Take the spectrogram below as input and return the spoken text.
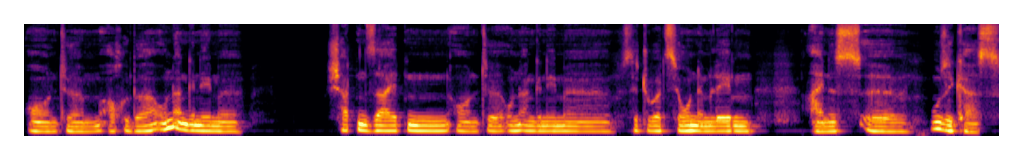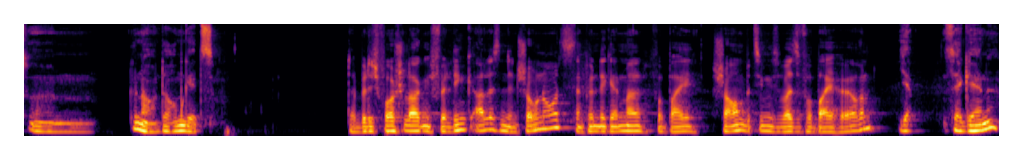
und ähm, auch über unangenehme Schattenseiten und äh, unangenehme Situationen im Leben eines äh, Musikers. Ähm, genau, darum geht's. Dann würde ich vorschlagen, ich verlinke alles in den Show Notes. Dann könnt ihr gerne mal vorbeischauen bzw. vorbei hören. Ja, sehr gerne.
